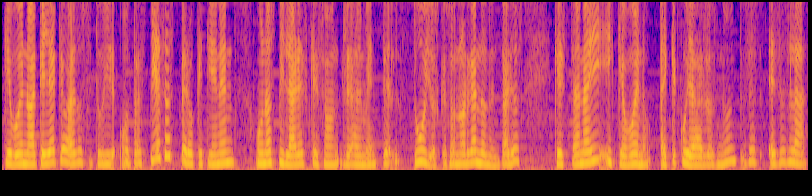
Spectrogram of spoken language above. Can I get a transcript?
que, bueno, aquella que va a sustituir otras piezas, pero que tienen unos pilares que son realmente tuyos, que son órganos dentarios que están ahí y que, bueno, hay que cuidarlos, ¿no? Entonces, esa es la,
